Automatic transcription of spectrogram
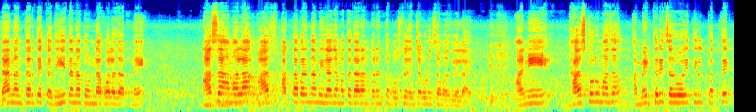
त्यानंतर ते कधीही त्यांना तोंड दाखवलं जात नाही. असं आम्हाला आज आत्तापर्यंत आम्ही ज्या ज्या मतदारांपर्यंत पोचतो त्यांच्याकडून समजलेलं आहे. आणि खास करून माझं आंबेडकरी चळवळीतील प्रत्येक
